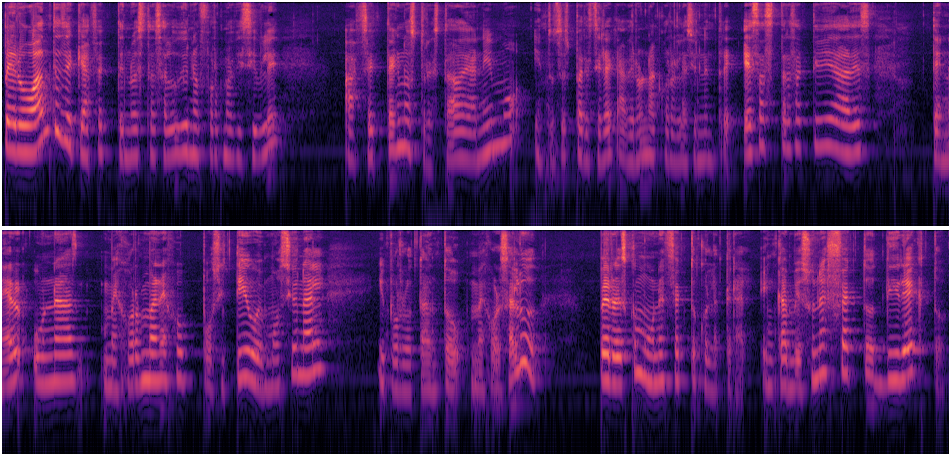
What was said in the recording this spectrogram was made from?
pero antes de que afecte nuestra salud de una forma visible, afecta en nuestro estado de ánimo y entonces pareciera haber una correlación entre esas tres actividades, tener un mejor manejo positivo emocional y por lo tanto mejor salud. Pero es como un efecto colateral. En cambio, es un efecto directo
